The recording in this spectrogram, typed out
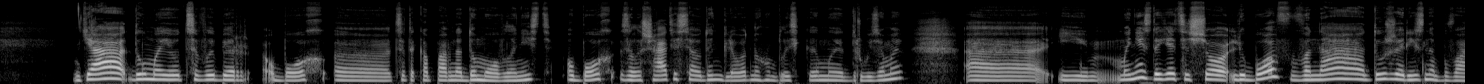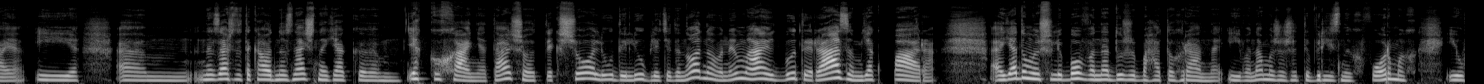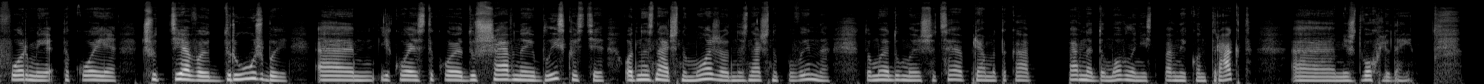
я думаю, це вибір обох, е, це така певна домовленість обох залишатися один для одного близькими друзями. Е, і мені здається, що любов вона дуже різна буває. І ем, не завжди така однозначна, як, ем, як кохання. Та? Що от якщо люди люблять один одного, вони мають бути разом як пара. Е, Я думаю, що любов вона дуже багатогранна, і вона може жити в різних формах, і у формі такої чуттєвої дружби, е, якоїсь такої душевної близькості, однозначно може, однозначно повинна. Тому я думаю, що це прямо така певна домовленість, певний контракт е, між двох людей.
